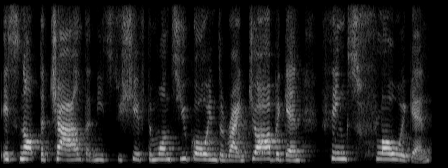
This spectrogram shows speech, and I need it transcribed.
It's not the child that needs to shift. And once you go in the right job again, things flow again.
